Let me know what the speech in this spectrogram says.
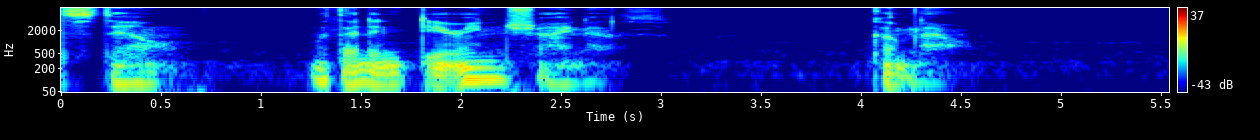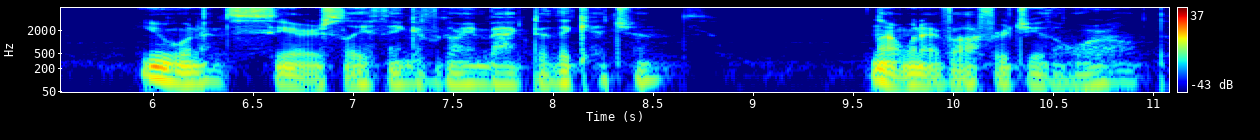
Still, with that endearing shyness. Come now. You wouldn't seriously think of going back to the kitchens. Not when I've offered you the world,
